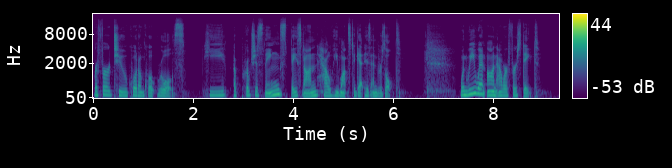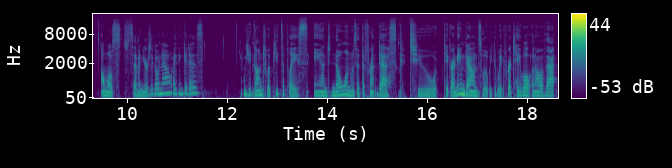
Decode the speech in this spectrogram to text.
refer to quote unquote rules he approaches things based on how he wants to get his end result. When we went on our first date, almost seven years ago now, I think it is, we had gone to a pizza place and no one was at the front desk to take our name down so that we could wait for a table and all of that.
